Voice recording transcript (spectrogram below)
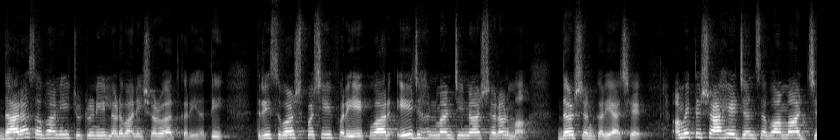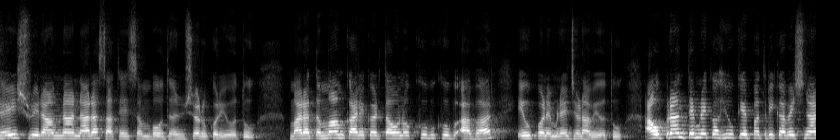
ધારાસભાની ચૂંટણી લડવાની શરૂઆત કરી હતી. ત્રીસ વર્ષ પછી ફરી એકવાર એ જ હનુમાનજીના શરણમાં દર્શન કર્યા છે. અમિત શાહે જનસભામાં જય શ્રી રામના નારા સાથે સંબોધન શરૂ કર્યું હતું. મારા તમામ કાર્યકર્તાઓનો ખૂબ ખૂબ આભાર, એવું પણ એમણે જણાવ્યું હતું. આ ઉપરાંત તેમણે કહ્યું કે પત્રિકા વેચનાર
